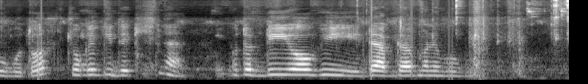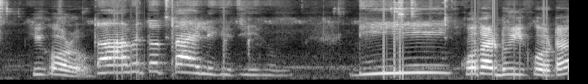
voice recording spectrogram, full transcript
গুগু তোর? চোখে কি দেখিস না? ও তো ডি ও ভি ডাব ডাব মানে গুগু কি করো? তা আমি তো তাই লিখেছি। ডি কোথায়? ডুই কোটা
